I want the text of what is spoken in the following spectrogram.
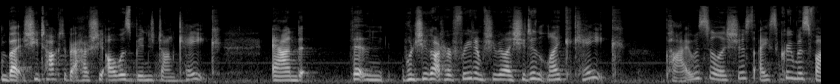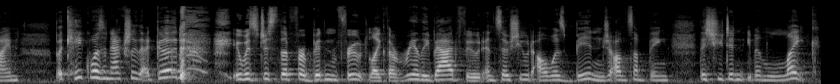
but she talked about how she always binged on cake. And then when she got her freedom, she realized she didn't like cake pie was delicious, ice cream was fine, but cake wasn't actually that good. it was just the forbidden fruit, like the really bad food. And so she would always binge on something that she didn't even like.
